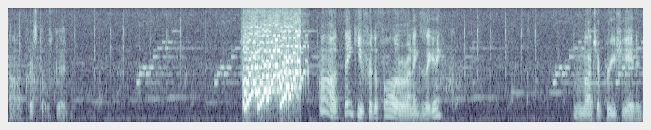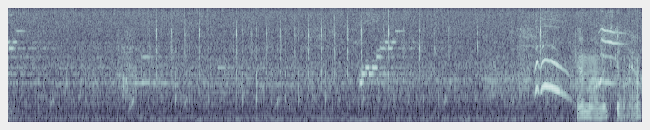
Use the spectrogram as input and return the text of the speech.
Oh, crystal's good. Oh, thank you for the follow, Running Ziggy. Much appreciated. Come on, let's go now.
